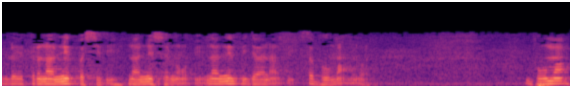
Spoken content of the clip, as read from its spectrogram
ഇവിടെ എത്ര നാന്യത് പശ്യതി? നാന്യശരണോപി നാന്യത് വിജാനാതി സഭൂമ എന്ന് പറയും ഭൂമ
